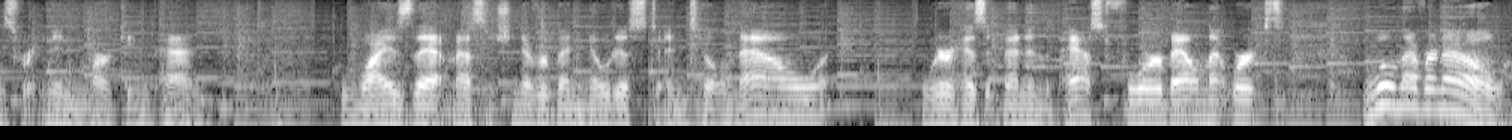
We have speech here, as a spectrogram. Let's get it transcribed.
is written in marking pen. Why has that message never been noticed until now? Where has it been in the past four Battle Networks? We'll never know.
